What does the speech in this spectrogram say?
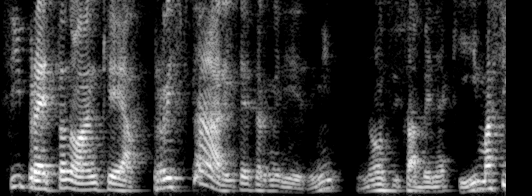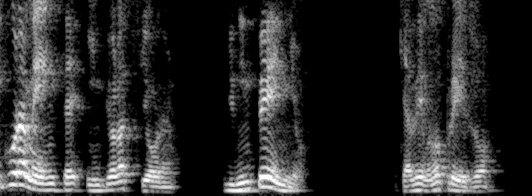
si prestano anche a prestare i tether medesimi, non si sa bene a chi, ma sicuramente in violazione di un impegno che avevano preso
